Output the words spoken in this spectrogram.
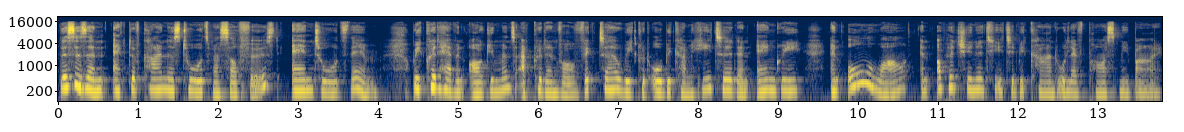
This is an act of kindness towards myself first and towards them. We could have an argument, I could involve Victor, we could all become heated and angry, and all the while, an opportunity to be kind will have passed me by.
